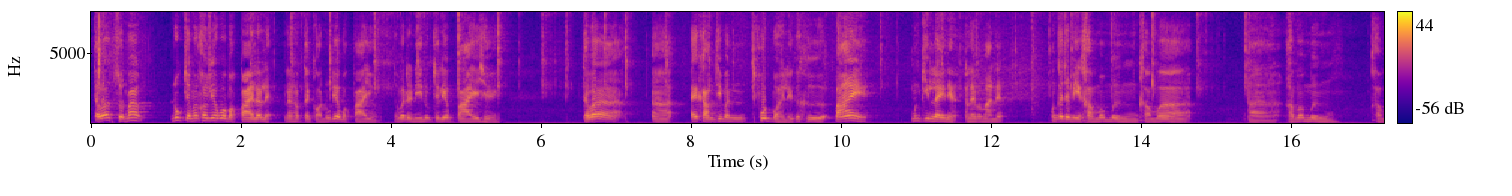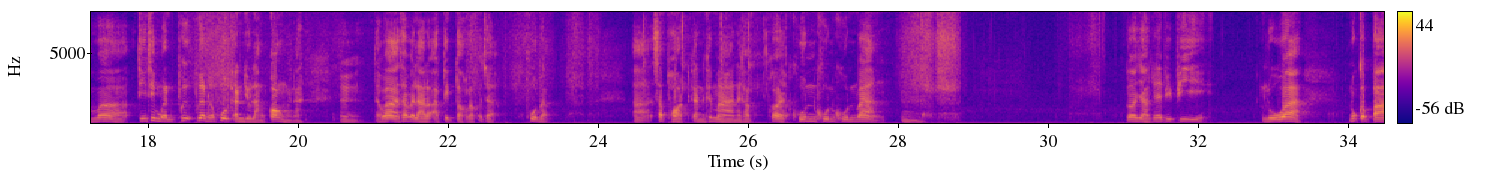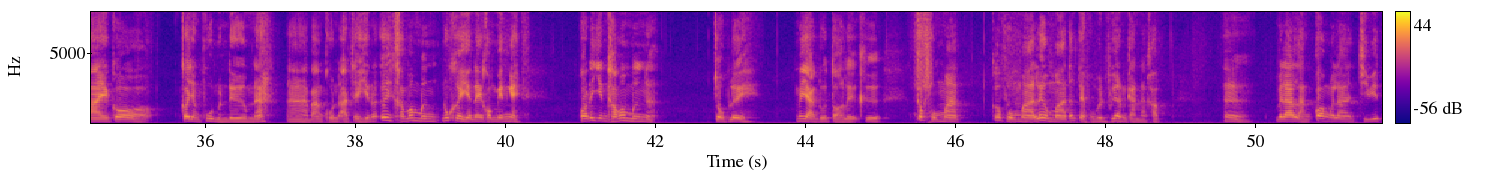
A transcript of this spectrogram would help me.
แต่ว่าส่วนมากนุกจะไม่ค่อยเรียกว่าบักปลายแล้วแหละนะครับ แต่ก่อนนุกเรียกบักปลายอยู่ แต่ว่าเดี๋ยวนี้นุกจะเรียกปลายเฉย แต่ว่าอ่าไอ้คำที่มันพูดบ่อยเลยก็คือไปมึงกินอะไรเนี่ย อะไรประมาณเนี้ยมันก็จะมีคำว่ามึงคำว่าอ่าคำว่ามึงคำว่าที่ที่เหมือนเพื่อนเพื่อนเขาพูดกันอยู่หลังกล้องอะนะเออแต่ว่าถ้าเวลาเราอัดทิกตอกเราก็จะพูดแบบอ่าซัพพอร์ตกันขึ้นมานะครับ ก็คุณคุณคุณบ้างอืมก็อยากให้พี่ๆรู้ว่านุกกับปายก็ ก็ยังพูดเหมือนเดิมนะ อ่า บางคนอาจจะเห็นว่า เอ้ยคำว่ามึง นุกเคยเห็นในคอมเมนต์ไง พอได้ยินคำว่ามึงอะ จบเลย ไม่อยากดูต่อเลยคือ ก็ผมมา ก็ผมมาเริ่มมาตั้งแต่ผมเป็นเพื่อนกันนะครับ เออ เวลาหลังกล้องเวลาชีวิต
